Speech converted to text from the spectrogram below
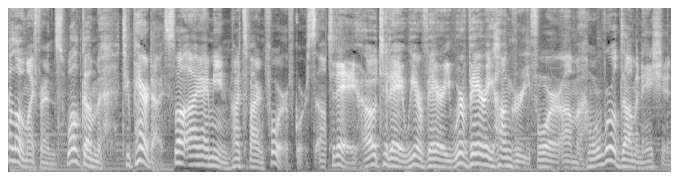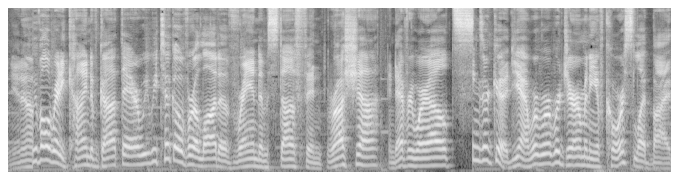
Hello, my friends. Welcome to Paradise. Well, I, I mean, Hearts of Iron 4, of course. Um, today, oh, today, we are very, we're very hungry for, um, world domination, you know? We've already kind of got there. We, we took over a lot of random stuff in Russia and everywhere else. Things are good, yeah. We're, we're, we're Germany, of course, led by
